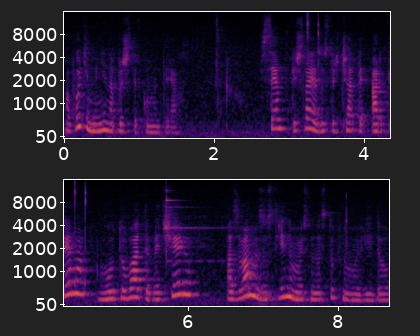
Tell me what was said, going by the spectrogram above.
а потім мені напишіть в коментарях. Все, пішла я зустрічати Артема, готувати вечерю, а з вами зустрінемось у наступному відео.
